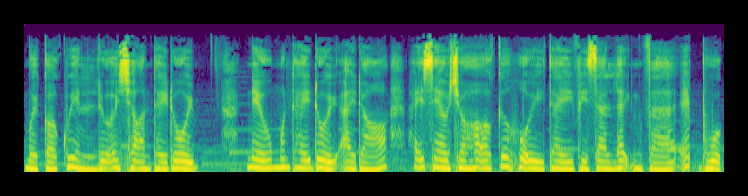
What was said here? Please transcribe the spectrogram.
mới có quyền lựa chọn thay đổi. Nếu muốn thay đổi ai đó, hãy gieo cho họ cơ hội thay vì ra lệnh và ép buộc.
